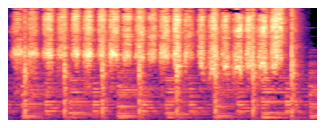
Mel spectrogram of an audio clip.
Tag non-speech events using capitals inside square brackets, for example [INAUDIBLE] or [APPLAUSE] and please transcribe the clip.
you [LAUGHS]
